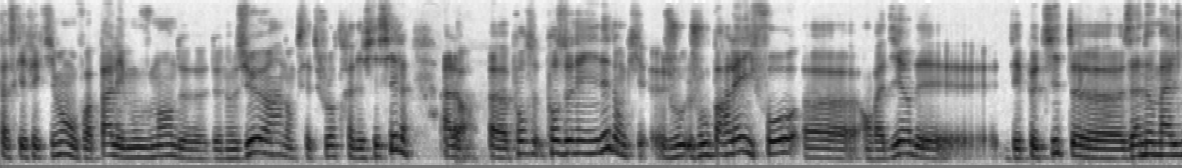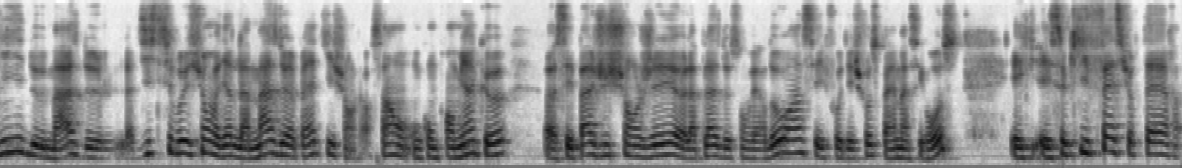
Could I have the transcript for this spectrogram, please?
parce qu'effectivement, on ne voit pas les mouvements de, nos yeux, hein, donc c'est toujours très difficile. Alors, euh, pour, pour, se donner une idée, donc, je, vous parlais, il faut, euh, on va dire, des, des petites euh, anomalies de masse, de la distribution, on va dire, de la masse de la planète qui change. Alors ça, on, comprend bien que Euh, c'est pas juste changer euh, la place de son verre d'eau, hein, il faut des choses quand même assez grosses. Et, ce qui fait sur Terre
